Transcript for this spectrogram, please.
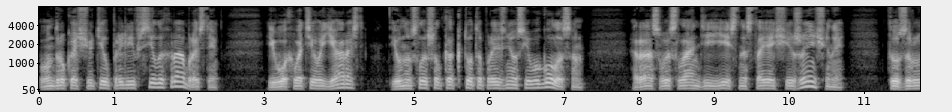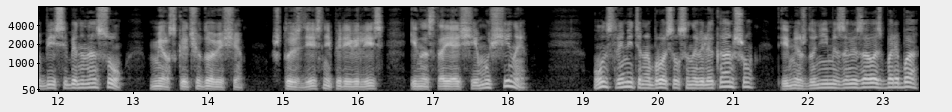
он вдруг ощутил прилив силы храбрости. Его охватила ярость, и он услышал, как кто-то произнес его голосом, «Раз в Исландии есть настоящие женщины, то заруби себе на носу, мерзкое чудовище, что здесь не перевелись и настоящие мужчины». Он стремительно бросился на великаншу, и между ними завязалась борьба.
